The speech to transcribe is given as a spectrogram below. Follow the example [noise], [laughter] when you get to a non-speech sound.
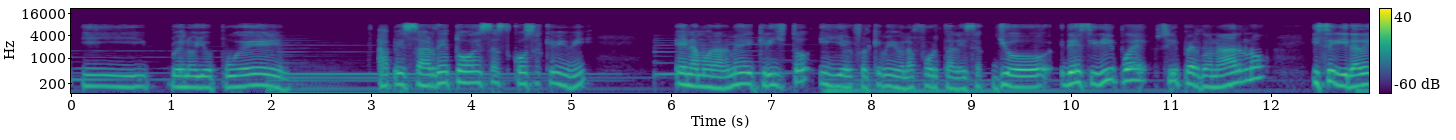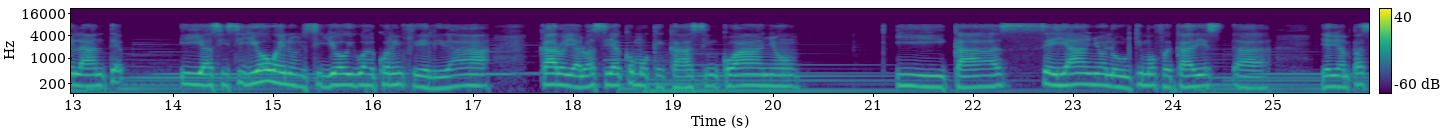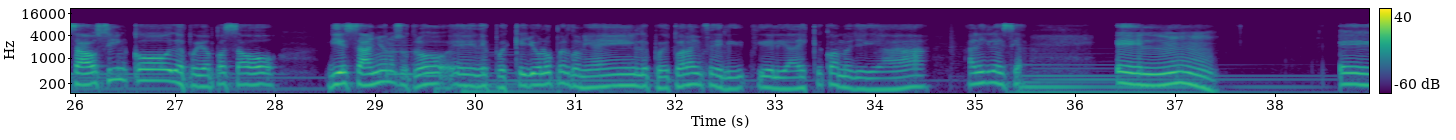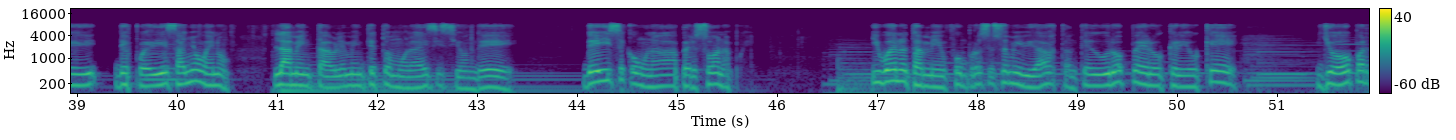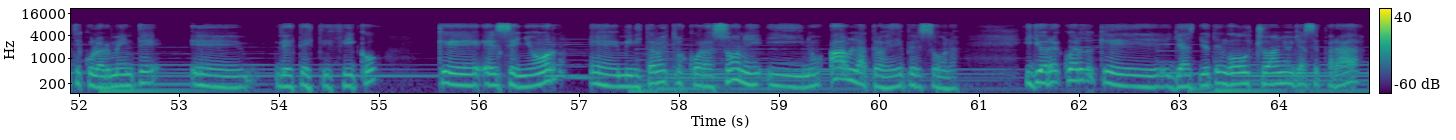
y bueno, yo pude, a pesar de todas esas cosas que viví, enamorarme de Cristo y Él fue el que me dio la fortaleza. Yo decidí pues, sí, perdonarlo y seguir adelante. Y así siguió, bueno, él siguió igual con la infidelidad. Claro, ya lo hacía como que cada cinco años y cada seis años, lo último fue cada diez, uh, y habían pasado cinco, después habían pasado diez años, nosotros, eh, después que yo lo perdoné a él, después de todas las infidelidades que cuando llegué a, a la iglesia, él, eh, después de 10 años, bueno, lamentablemente tomó la decisión de, de irse con una persona, pues. Y bueno, también fue un proceso de mi vida bastante duro, pero creo que yo particularmente eh, les testifico que el Señor eh, ministra nuestros corazones y nos habla a través de personas. Y yo recuerdo que ya yo tengo ocho años ya separada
